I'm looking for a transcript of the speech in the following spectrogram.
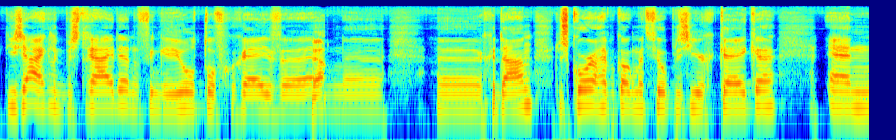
die ze eigenlijk bestrijden. En dat vind ik heel tof gegeven Ja. en gedaan. Dus Cora heb ik ook met veel plezier gekeken. En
